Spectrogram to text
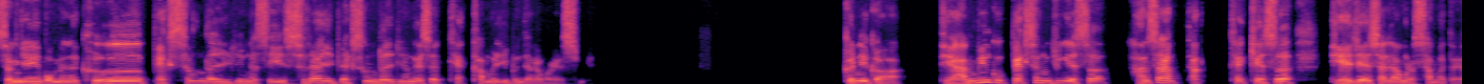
성경에 보면 그 백성들 중에서 이스라엘 백성들 중에서 택함을 입은 자라고 했습니다. 그러니까 대한민국 백성 중에서 한 사람 딱 택해서 대제사장으로 삼았다.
